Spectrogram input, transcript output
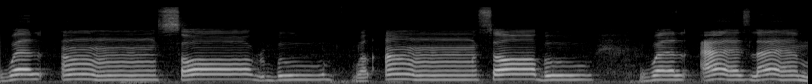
والأنصاب والأنصاب والأزلام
